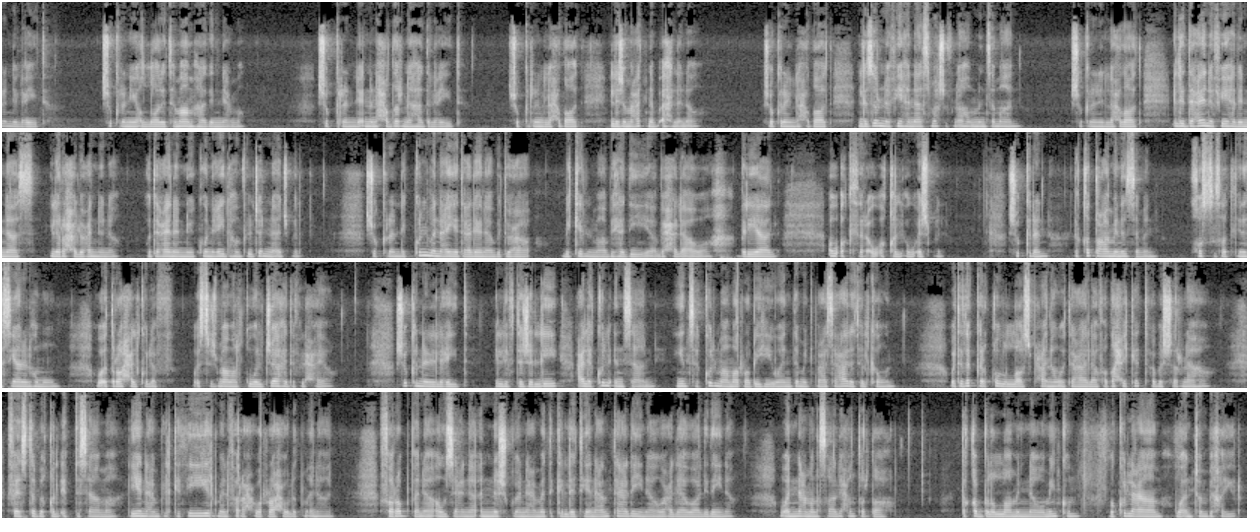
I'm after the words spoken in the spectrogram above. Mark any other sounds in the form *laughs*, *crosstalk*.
للعيد. شكرا يا الله لتمام هذه النعمة. شكرا لأننا حضرنا هذا العيد. شكرا للحظات اللي جمعتنا بأهلنا. شكرا للحظات اللي زرنا فيها ناس ما شفناهم من زمان. شكرا للحظات اللي دعينا فيها للناس اللي رحلوا عننا ودعينا إنه يكون عيدهم في الجنة أجمل. شكرا لكل من عيد علينا بدعاء بكلمة بهدية بحلاوة *laughs* بريال أو أكثر أو أقل أو أجمل. شكرا لقطعة من الزمن خصصت لنسيان الهموم وإطراح الكلف واستجمام القوى الجاهدة في الحياة. شكرا للعيد اللي في تجليه على كل إنسان ينسى كل ما مر به ويندمج مع سعادة الكون. وتذكر قول الله سبحانه وتعالى فضحكت فبشرناها فيستبق الابتسامة لينعم بالكثير من الفرح والراحة والاطمئنان. فربنا أوزعنا أن نشكر نعمتك التي أنعمت علينا وعلى والدينا. وأن نعمل صالحا ترضاه. تقبل الله منا ومنكم وكل عام وأنتم بخير.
